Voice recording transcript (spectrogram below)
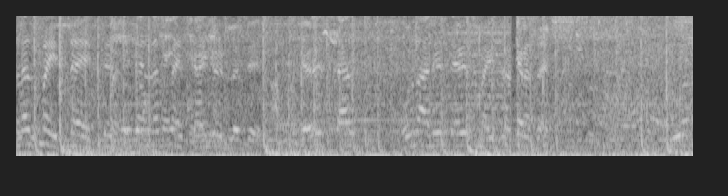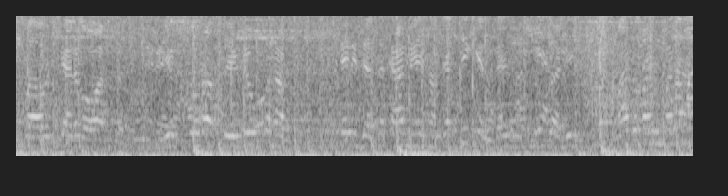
कुणालाच माहीत नाही त्यांचं त्यांनाच माहीत काय घडलं ते ज्यावेळेस काल फोन आले त्यावेळेस माहीत झालं साहेब दोन भाव चार भाव असतात एक चोर असतो एक देव पण असतो त्यांनी त्याचं काम हे समजा ठीक आहे काही झाली माझं माझं मला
